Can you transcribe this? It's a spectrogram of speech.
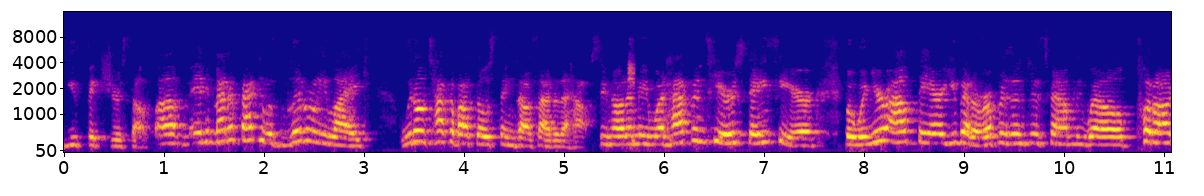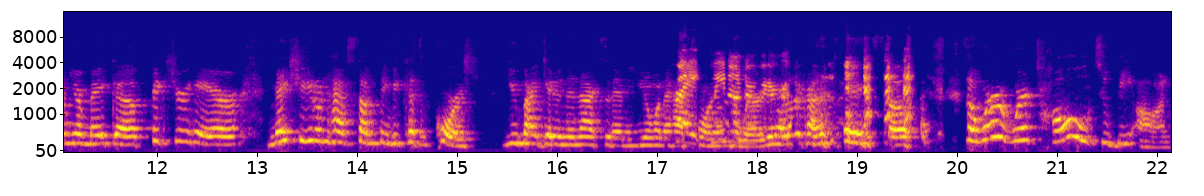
you fix yourself up. And a matter of fact, it was literally like, we don't talk about those things outside of the house. You know what I mean? What happens here stays here. But when you're out there, you better represent this family well, put on your makeup, fix your hair, make sure you don't have something because, of course, you might get in an accident and you don't want to have right, porn underwear, you know, that kind of thing. so, so we're we're told to be on.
